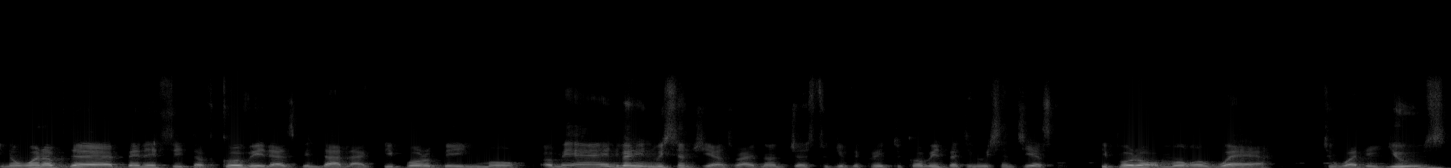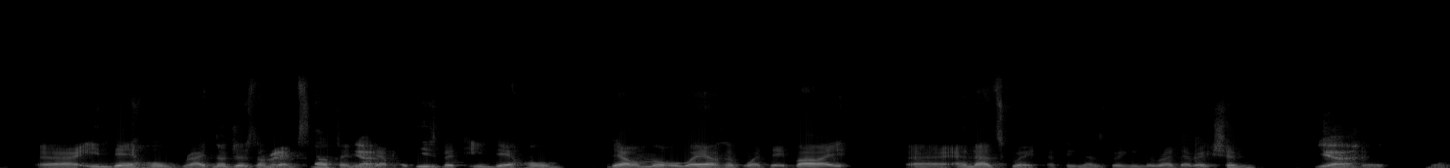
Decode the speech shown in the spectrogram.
you know one of the benefit of covid has been that like people being more i mean and even in recent years right not just to give the credit to covid but in recent years people are more aware to what they use uh, in their home right not just on Right. themselves and Yeah. in their bodies but in their home they are more aware of what they buy uh, and that's great i think that's going in the right direction Yeah. And, uh, well,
